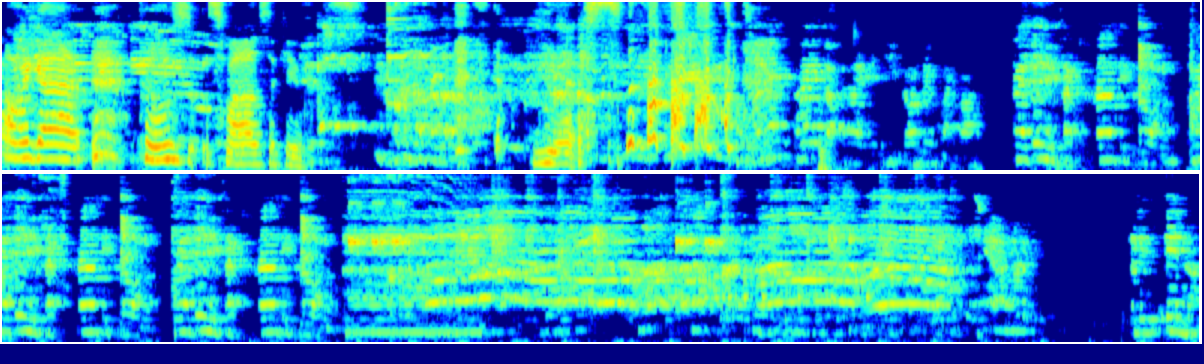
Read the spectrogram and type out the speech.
Oh my god, Poom's smile is so cute. yes. ได้ก้าสิบรอบให้ไสักห้าสิบรอบ ได้สักห้าสิบรอบเต้นอ่ะ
